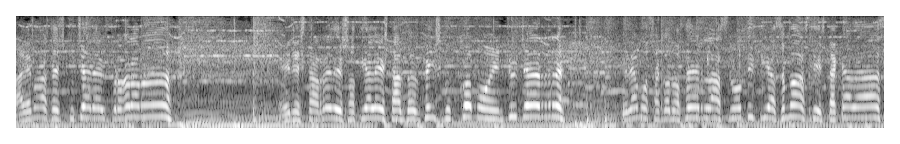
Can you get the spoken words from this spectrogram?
Además de escuchar el programa en estas redes sociales, tanto en Facebook como en Twitter, te damos a conocer las noticias más destacadas,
